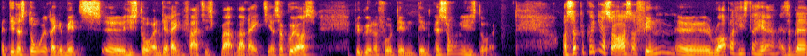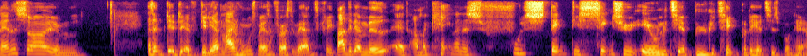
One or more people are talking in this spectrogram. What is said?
at det der stod i regimentshistorien, øh, historien, det rent faktisk var, var rigtigt, og så kunne jeg også begynde at få den, den personlige historie. Og så begyndte jeg så også at finde øh, Robert Hister her, altså blandt andet så, øh, altså det, det, det lærte mig en hulens masse om Første Verdenskrig, bare det der med, at amerikanernes fuldstændig sindssyge evne til at bygge ting på det her tidspunkt her.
